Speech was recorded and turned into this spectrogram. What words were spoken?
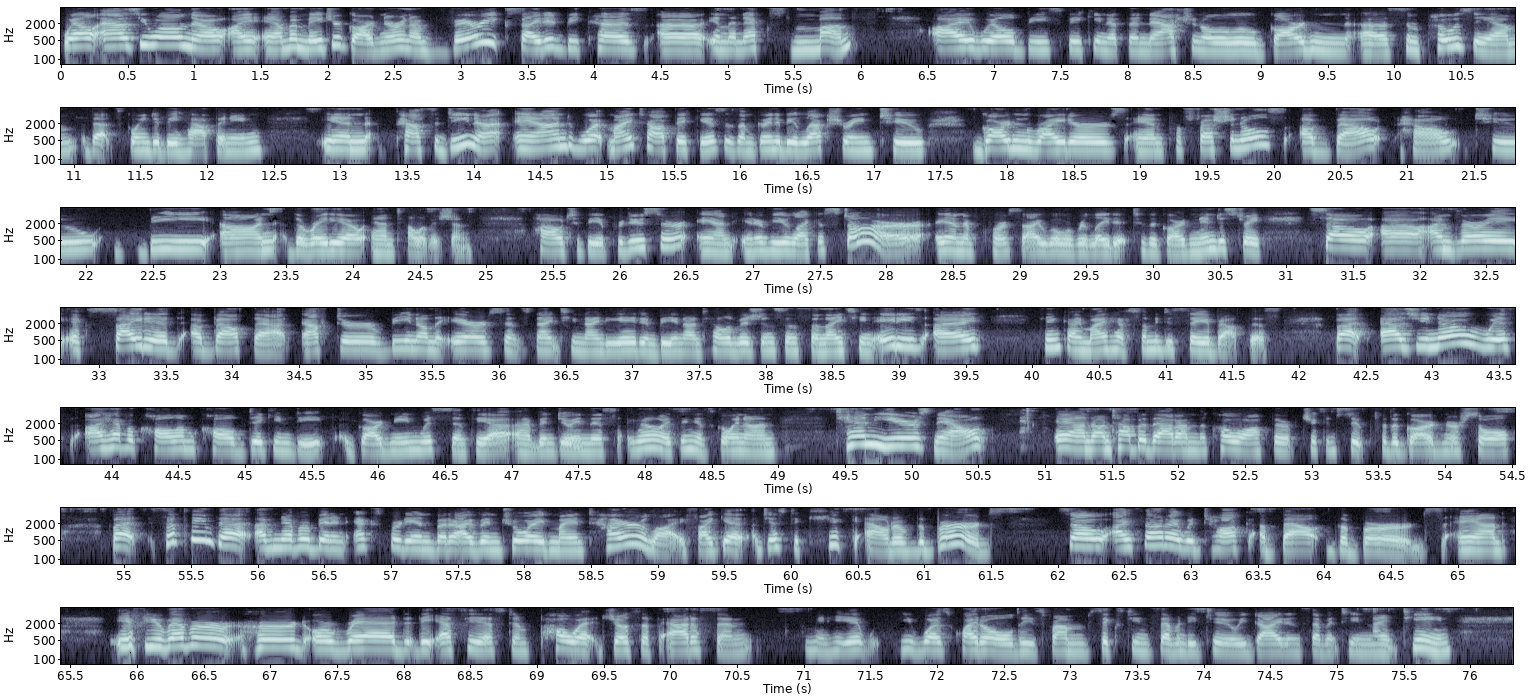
Well, as you all know, I am a major gardener, and I'm very excited because uh, in the next month, I will be speaking at the National Garden uh, Symposium that's going to be happening in Pasadena. And what my topic is, is I'm going to be lecturing to garden writers and professionals about how to be on the radio and television how to be a producer and interview like a star. And of course, I will relate it to the garden industry. So uh, I'm very excited about that. After being on the air since 1998 and being on television since the 1980s, I think I might have something to say about this. But as you know, with I have a column called Digging Deep, Gardening with Cynthia. I've been doing this, oh, I think it's going on 10 years now. And on top of that, I'm the co author of Chicken Soup for the Gardener Soul. But something that I've never been an expert in, but I've enjoyed my entire life, I get just a kick out of the birds. So I thought I would talk about the birds. And if you've ever heard or read the essayist and poet Joseph Addison, I mean, he, he was quite old. He's from 1672. He died in 1719.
